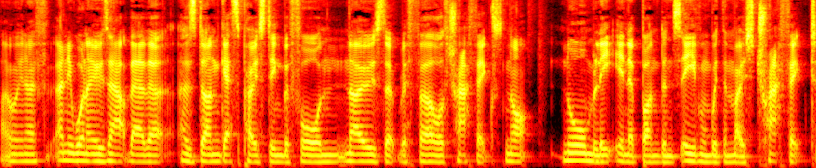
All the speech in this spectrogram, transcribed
I mean, if anyone who's out there that has done guest posting before knows that referral traffic's not normally in abundance, even with the most trafficked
